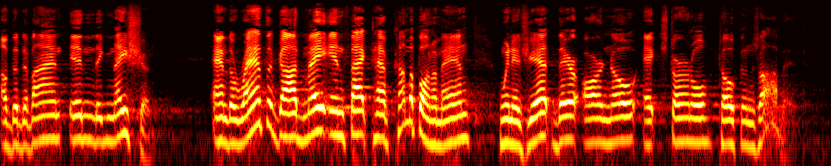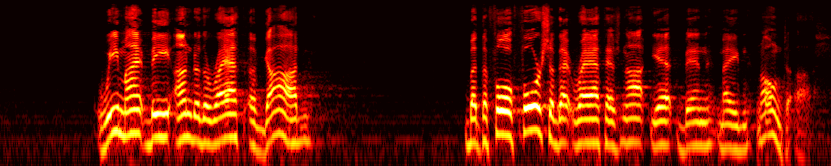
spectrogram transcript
of the divine indignation. And the wrath of God may, in fact, have come upon a man when as yet there are no external tokens of it. We might be under the wrath of God but the full force of that wrath has not yet been made known to us.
